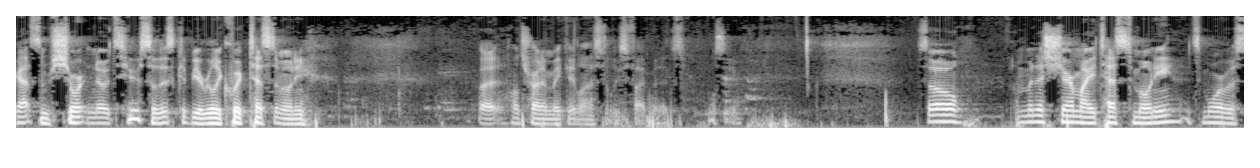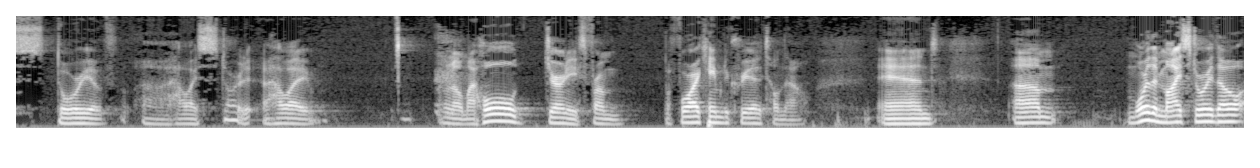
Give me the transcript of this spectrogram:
got some short notes here, so this could be a really quick testimony. But I'll try to make it last at least five minutes. We'll see. So, I'm going to share my testimony. It's more of a story of uh, how I started, how I, I don't know, my whole journey from before I came to Korea till now. And um, more than my story, though,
